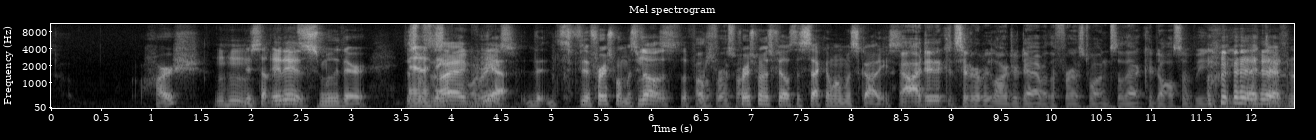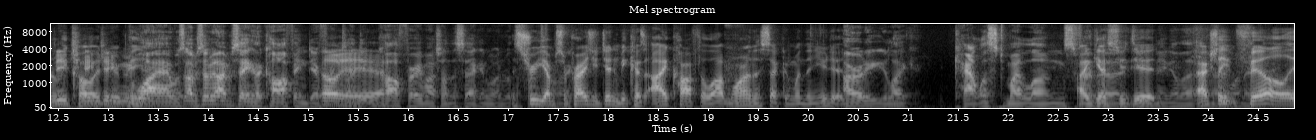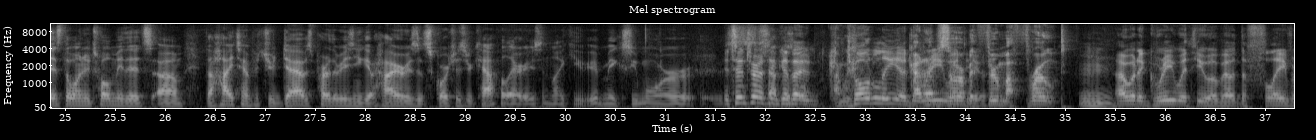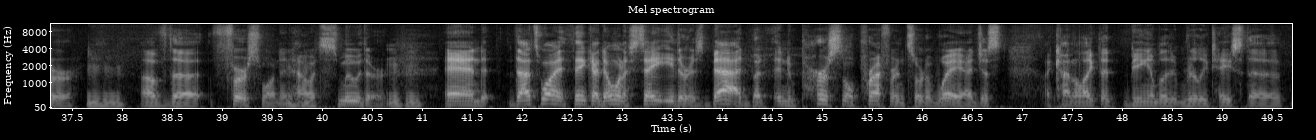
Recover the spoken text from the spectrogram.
harsh. Mm-hmm. There's something It that's is. smoother. This and was I the think, second one, yeah, the, the first one was No, Phil's. this is the Oh, the first one. first one. Was Phil's. The second one was Scotty's. Now, I did a considerably larger dab of the first one, so that could also be That definitely Be colored your opinion. why I was. I'm, sorry, I'm saying the coughing difference. Oh, yeah, I didn't yeah. cough very much on the second one. But It's true. I'm one, surprised you didn't because I coughed a lot more on the second one than you did. I already like calloused my lungs. For I guess the you did. the- Actually, that one, I Phil is the one who told me that um, the high temperature dabs. Part of the reason you get higher is it scorches your capillaries and like you, it makes you more. It's interesting because I susceptible. I'm totally Gotta absorb with it through my throat. I would agree with you about the flavor Mm-hmm. of the first one and how it's smoother. And that's why I think I don't want to say either is bad, but in a personal preference sort of way, I just I kind of like that being able to really taste the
